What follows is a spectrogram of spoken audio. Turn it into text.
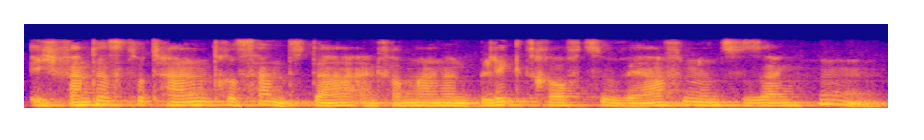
ich fand das total interessant, da einfach mal einen Blick drauf zu werfen und zu sagen, hm,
